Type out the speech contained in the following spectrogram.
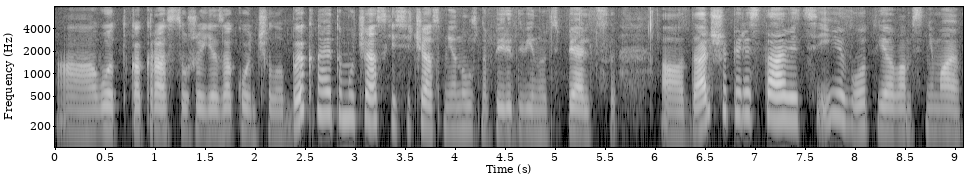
А, вот как раз уже я закончила бэк на этом участке. Сейчас мне нужно передвинуть пяльцы а, дальше переставить. И вот я вам снимаю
